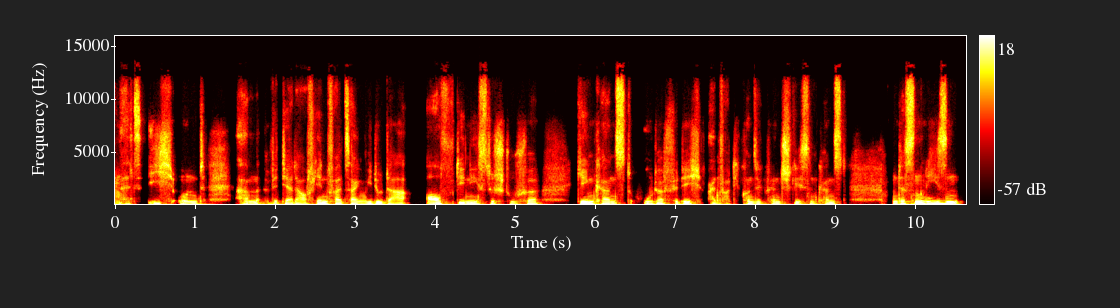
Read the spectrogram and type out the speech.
als ich und ähm, wird dir da auf jeden Fall zeigen, wie du da auf die nächste Stufe gehen kannst oder für dich einfach die Konsequenz schließen kannst. Und das ist ein riesen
